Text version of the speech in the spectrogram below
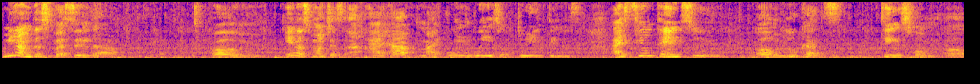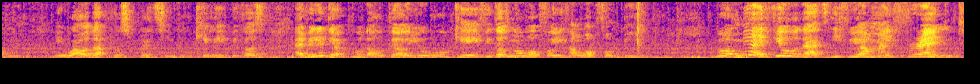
Me i'm this person that um in as much as I, I have my own ways of doing things i still tend to um, look at things from um, a wilder perspective okay? Because i believe there are people that will tell you okay if it does not work for you, you can work for b. But me i feel that if you are my friend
